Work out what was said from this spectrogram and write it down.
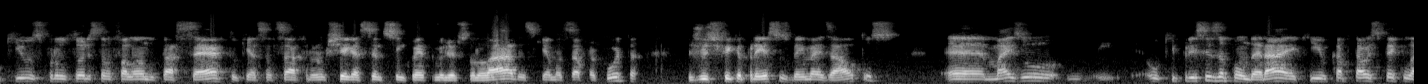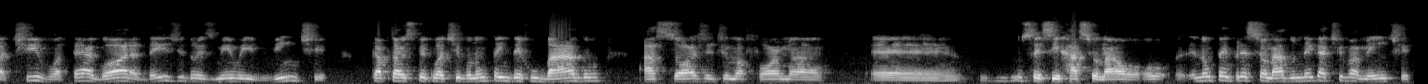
o, que os produtores estão falando está certo, que essa safra não chega a 150 milhões de toneladas, que é uma safra curta, justifica preços bem mais altos. É, mas o, o que precisa ponderar é que o capital especulativo, até agora, desde 2020, o capital especulativo não tem derrubado a soja de uma forma, é, não sei se racional, ou não tem pressionado negativamente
